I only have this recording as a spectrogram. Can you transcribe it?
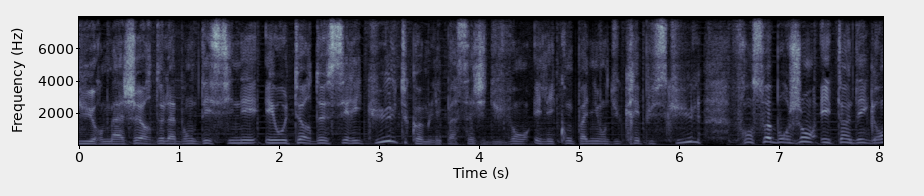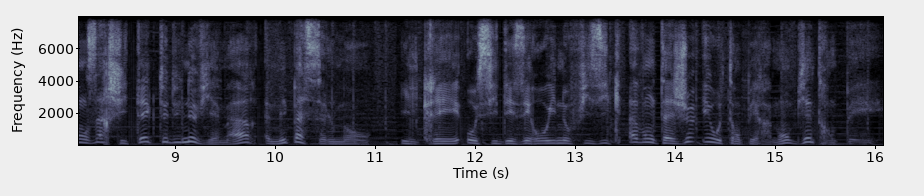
Figure de la bande dessinée et auteur de séries cultes comme Les Passagers du Vent et Les Compagnons du Crépuscule, François Bourgeon est un des grands architectes du 9e art, mais pas seulement. Il crée aussi des héroïnes au physique avantageux et au tempérament bien trempé.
